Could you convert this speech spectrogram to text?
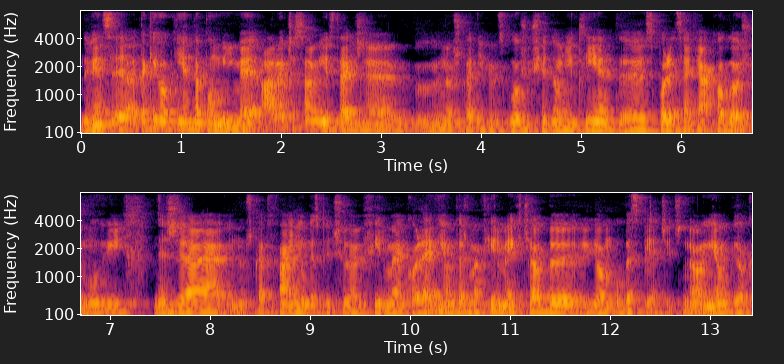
Więc e, takiego klienta pomijmy, ale czasami jest tak, że e, na przykład, nie wiem, zgłosił się do mnie klient e, z polecenia kogoś i mówi, że na przykład fajnie ubezpieczyłem firmę kolegi, on też ma firmę i chciałby ją ubezpieczyć. No i ja mówię, ok,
